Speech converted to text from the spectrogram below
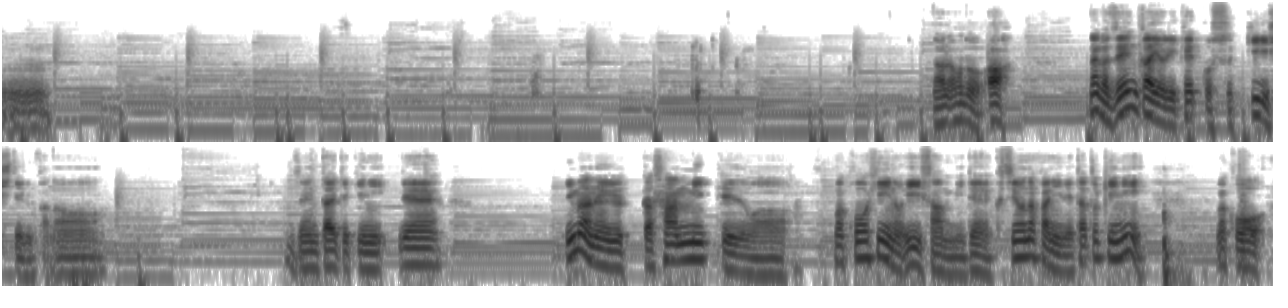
うん。なるほど。あ、なんか前回より結構スッキリしてるかな。全体的に。で、今ね、言った酸味っていうのは、まあコーヒーのいい酸味で、口の中に入れた時に、まあこう、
